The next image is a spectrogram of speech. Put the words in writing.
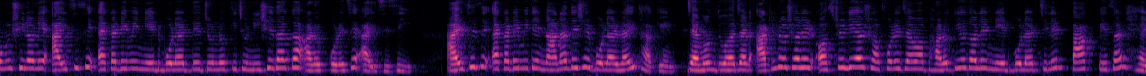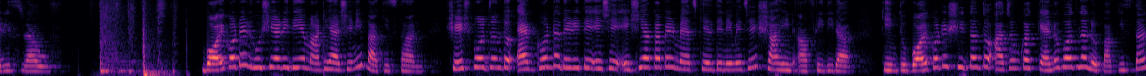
অনুশীলনে আইসিসি একাডেমি নেট বোলারদের জন্য কিছু নিষেধাজ্ঞা আরোপ করেছে আইসিসি। আইসিসি একাডেমিতে নানা দেশের বোলাররাই থাকেন। যেমন দু হাজার আঠারো সালের অস্ট্রেলিয়া সফরে যাওয়া ভারতীয় দলের নেট বোলার ছিলেন পাক পেসার হ্যারিস রাউফ। বয়কটের হুঁশিয়ারি দিয়ে মাঠে আসেনি পাকিস্তান। শেষ পর্যন্ত এক ঘণ্টা দেরিতে এসে এশিয়া কাপের ম্যাচ খেলতে নেমেছেন শাহিন আফ্রিদিরা। কিন্তু বয়কটের সিদ্ধান্ত আচমকা কেন বদলালো পাকিস্তান?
